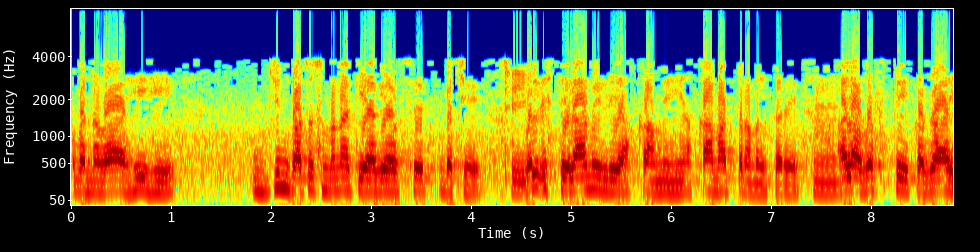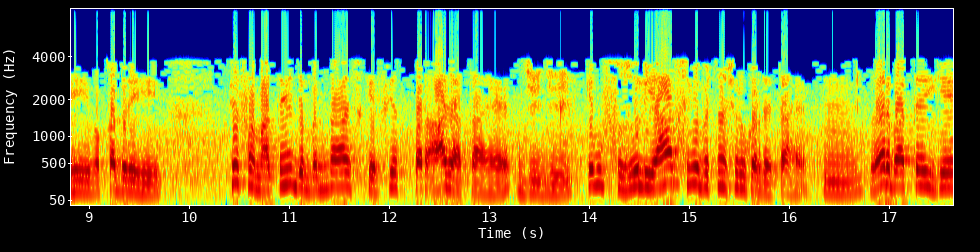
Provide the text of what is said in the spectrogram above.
وہ نواحی ہی جن باتوں سے منع کیا گیا اس سے بچے۔ بل اصطلاح لیا احکام ہی احکامات پر عمل کرے۔ اللہ وفقی قضا ہی و قدر ہی پھر فرماتے ہیں جب بندہ اس کیفیت پر آ جاتا ہے جی جی۔ کہ وہ فضولیات سے بھی بچنا شروع کر دیتا ہے۔ غیر بات ہے یہ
